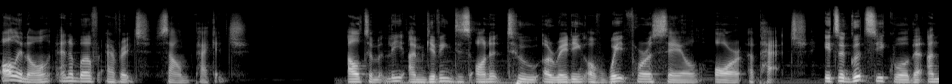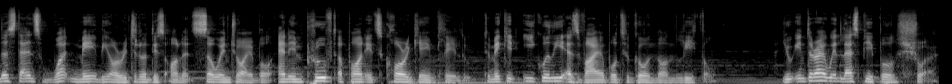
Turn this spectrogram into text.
All in all, an above average sound package. Ultimately, I'm giving Dishonored 2 a rating of wait for a sale or a patch. It's a good sequel that understands what made the original Dishonored so enjoyable and improved upon its core gameplay loop to make it equally as viable to go non-lethal. You interact with less people, sure,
